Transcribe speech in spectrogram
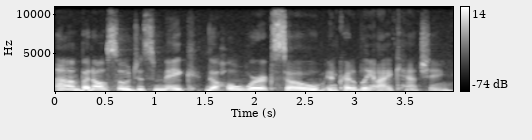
um, but also just make the whole work so incredibly eye catching.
